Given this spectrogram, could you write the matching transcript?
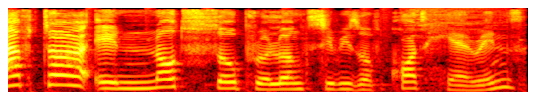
After a not so prolonged series of court hearings,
